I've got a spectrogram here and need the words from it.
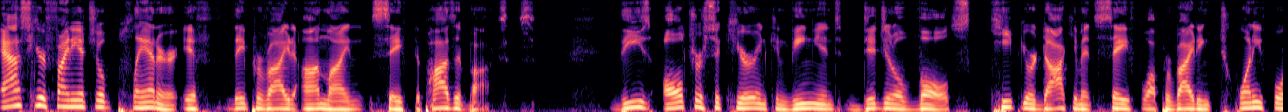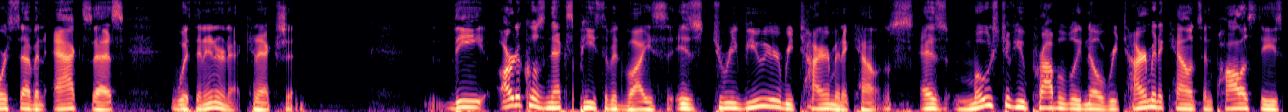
ask your financial planner if they provide online safe deposit boxes. These ultra secure and convenient digital vaults keep your documents safe while providing 24 7 access with an internet connection. The article's next piece of advice is to review your retirement accounts. As most of you probably know, retirement accounts and policies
